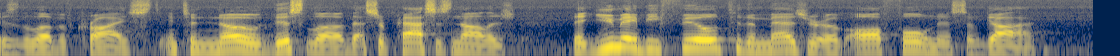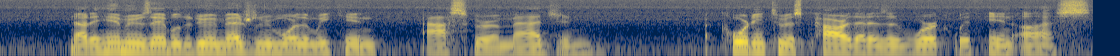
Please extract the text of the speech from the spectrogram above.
is the love of Christ, and to know this love that surpasses knowledge, that you may be filled to the measure of all fullness of God. Now, to him who is able to do immeasurably more than we can ask or imagine, according to his power that is at work within us.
